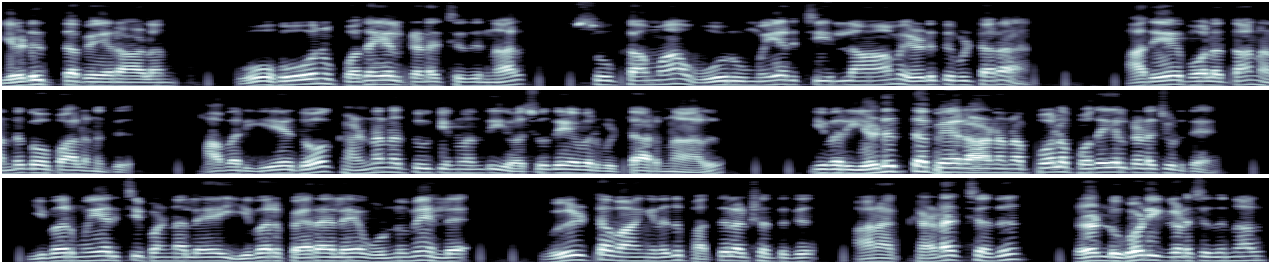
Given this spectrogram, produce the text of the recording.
எடுத்த பேராளன். ஓஹோன்னு புதையல் கிடைச்சதுனால் சுகமா ஒரு முயற்சி இல்லாம எடுத்து விட்டாரா? அதே போலத்தான் நந்தகோபாலனுக்கு. அவர் ஏதோ கண்ணனை தூக்கின்னு வந்து வசுதேவர் விட்டார்னால் இவர் எடுத்த பேரானனை போல புதையல் கிடைச்சுடுதே இவர் முயற்சி பண்ணலே இவர் பெறலே ஒண்ணுமே இல்ல. வீட்டை வாங்கினது பத்து லட்சத்துக்கு. ஆனா கிடைச்சது ரெண்டு கோடிக்கு கிடைச்சதுனால்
